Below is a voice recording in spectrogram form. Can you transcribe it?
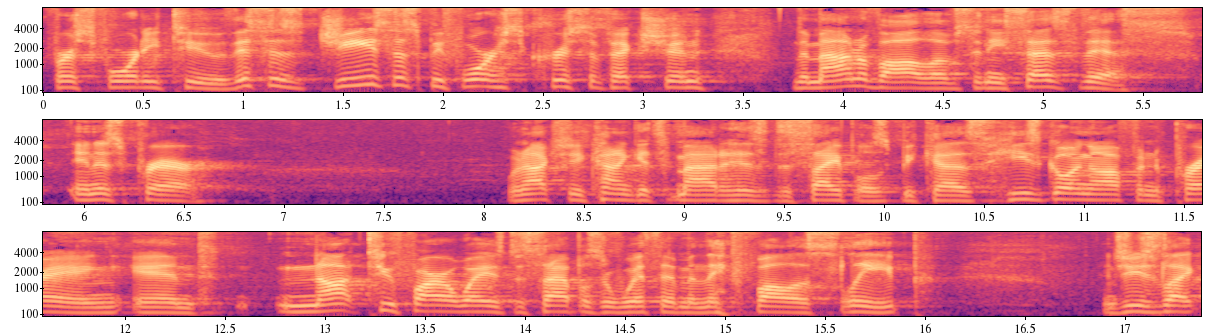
verse 42. This is Jesus before his crucifixion, the Mount of Olives, and he says this in his prayer when actually kind of gets mad at his disciples because he's going off and praying, and not too far away, his disciples are with him and they fall asleep. And Jesus like,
